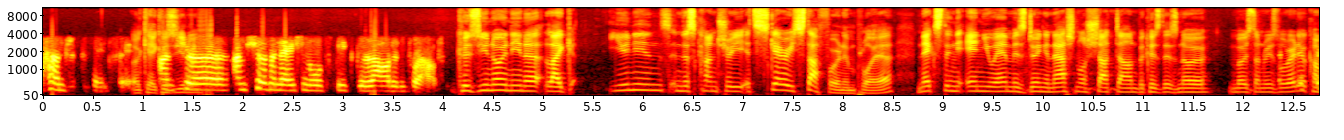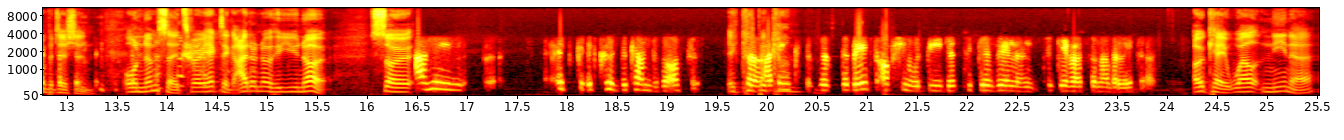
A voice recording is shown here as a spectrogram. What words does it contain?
hundred percent fair. Okay, I'm you know- I'm sure the nation will speak loud and proud. Because you know, Nina, like unions in this country, it's scary stuff for an employer. Next thing, the NUM is doing a national shutdown because there's no most unreasonable radio competition, or NUMSA. It's very hectic. I don't know who you know, so I mean, it it could become disastrous. it could So I think the the best option would be just to give in and to give us another letter. Okay, well, Nina,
